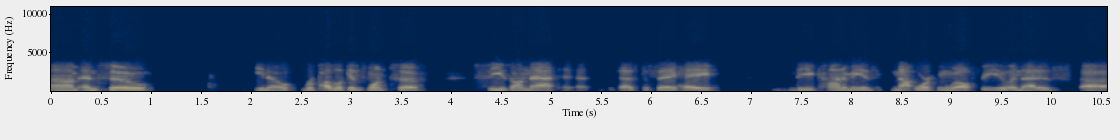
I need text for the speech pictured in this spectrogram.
Um, and so, you know, Republicans want to seize on that as to say, hey, the economy is not working well for you, and that is uh,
